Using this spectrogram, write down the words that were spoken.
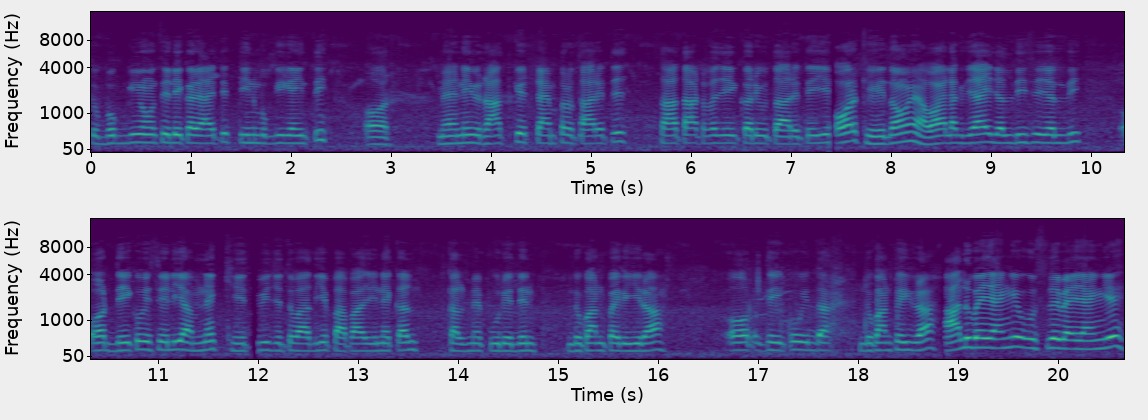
तो बुग्गियों से लेकर आए थे, तीन बुग्गी गई थी और मैंने रात के टाइम पर उतारे थे। सात आठ बजे करीब उतारे थे ये। और खेतों में हवा लग जाए जल्दी से जल्दी। और देखो, इसीलिए हमने खेत भी जितवा दिए। पापा जी ने कल कल मैं पूरे दिन दुकान पर ही रहा। और देखो इधर, दुकान पर ही रहा। आलू बह जाएँगे, उससे बह जाएँगे।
